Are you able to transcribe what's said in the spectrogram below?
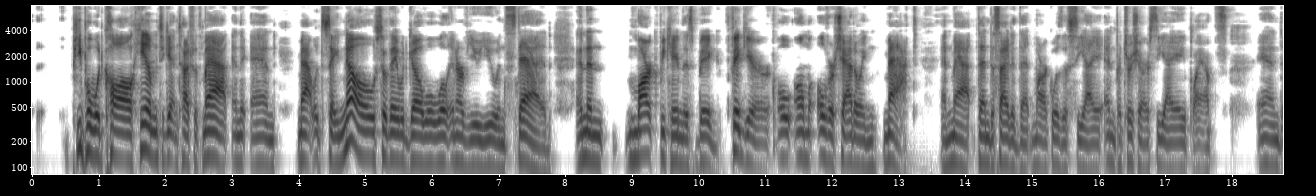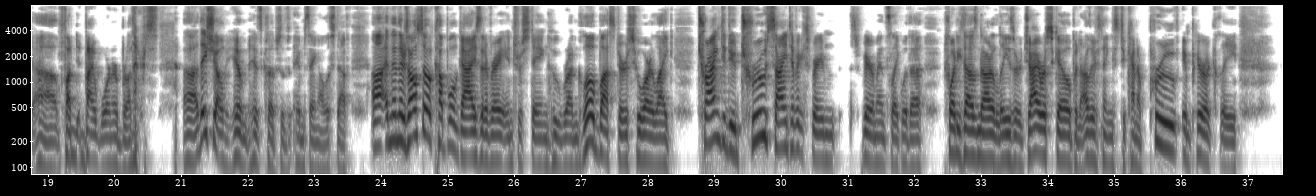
people would call him to get in touch with Matt, and and Matt would say no, so they would go, "Well, we'll interview you instead." And then Mark became this big figure o- um, overshadowing Matt, and Matt then decided that Mark was a CIA and Patricia are CIA plants and uh, funded by Warner Brothers. Uh, they show him his clips of him saying all this stuff. Uh, and then there's also a couple of guys that are very interesting who run Globebusters who are like trying to do true scientific exper- experiments, like with a twenty thousand dollar laser gyroscope and other things to kind of prove empirically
